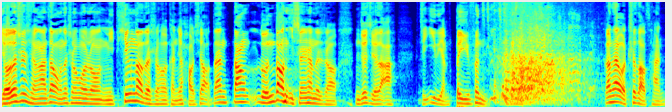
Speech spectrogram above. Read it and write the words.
有的事情啊，在我们的生活中，你听到的时候感觉好笑，但当轮到你身上的时候，你就觉得啊，这一脸悲愤。刚才我吃早餐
